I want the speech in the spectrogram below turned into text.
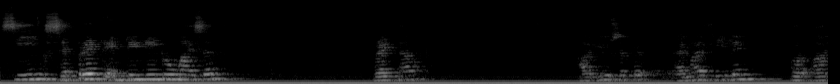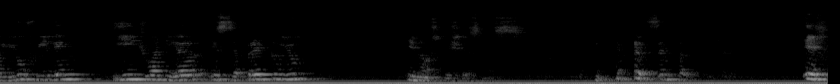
seeing separate entity to myself right now? Are you separate? Am I feeling or are you feeling each one here is separate to you? Inauspiciousness. Simple. If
